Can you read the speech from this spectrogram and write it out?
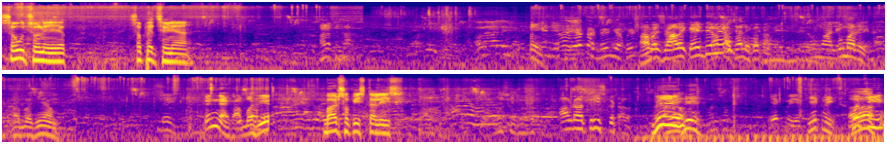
ચૌદસો ને એક સફેદ છીણ્યા હવે શાળે કહી દે ને ચાલે કાકા ચુમ્માલીસ કઈ નાખ આ બસ એ બારસો પિસ્તાલીસ આવડા ત્રીસ કટા વીસ એકવીસ પચીસ. પચીસ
